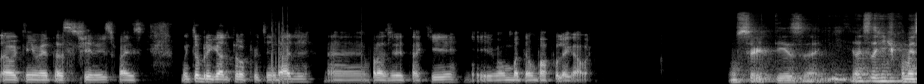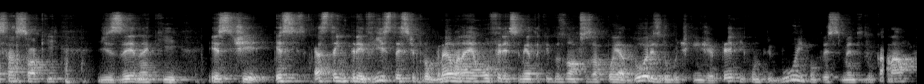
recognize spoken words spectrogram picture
é quem vai estar assistindo isso, mas muito obrigado pela oportunidade. É um prazer estar aqui e vamos bater um papo legal. Com certeza. E antes da gente começar, só aqui dizer né, que este, este, esta entrevista, este programa, né, é um oferecimento aqui dos nossos apoiadores do Bootkin GP, que contribuem com o crescimento do canal.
